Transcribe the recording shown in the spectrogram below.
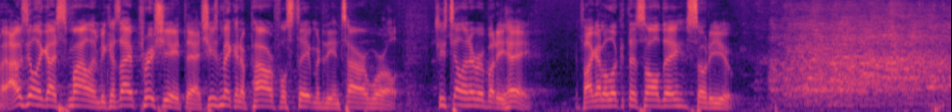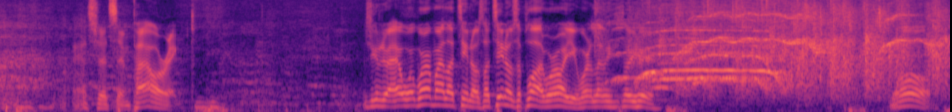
I was the only guy smiling because I appreciate that. She's making a powerful statement to the entire world. She's telling everybody, hey, if I got to look at this all day, so do you. That's just empowering. Gonna do, where are my Latinos? Latinos, applaud. Where are you? Where, let me, so here. Oh.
